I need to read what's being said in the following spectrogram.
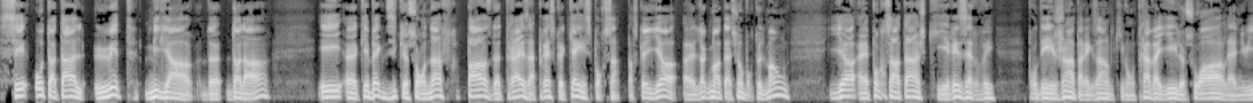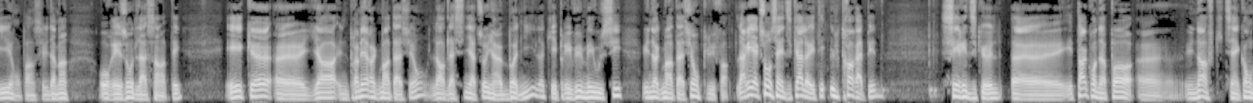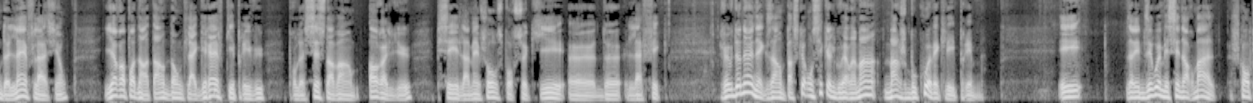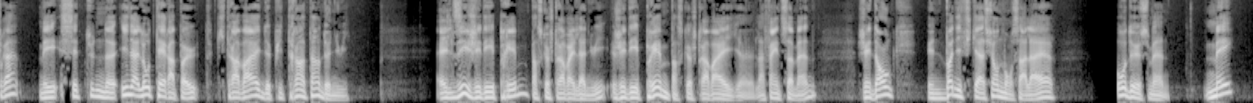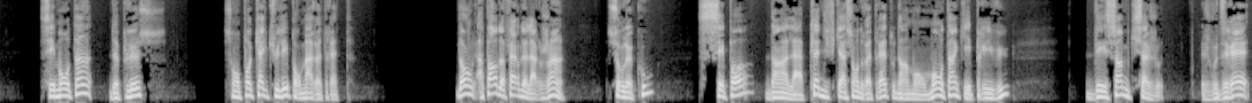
C'est au total 8 milliards de dollars. Et euh, Québec dit que son offre passe de 13 à presque 15% parce qu'il y a l'augmentation pour tout le monde, il y a un pourcentage qui est réservé pour des gens, par exemple, qui vont travailler le soir, la nuit. On pense évidemment au réseau de la santé. Et qu'il euh, y a une première augmentation. Lors de la signature, il y a un boni qui est prévu, mais aussi une augmentation plus forte. La réaction syndicale a été ultra rapide. C'est ridicule. Euh, et tant qu'on n'a pas euh, une offre qui tient compte de l'inflation, il n'y aura pas d'entente. Donc, la grève qui est prévue pour le 6 novembre aura lieu. Puis c'est la même chose pour ce qui est euh, de la FIC. Je vais vous donner un exemple parce qu'on sait que le gouvernement marche beaucoup avec les primes. Et vous allez me dire, oui, mais c'est normal. Je comprends, mais c'est une inhalothérapeute qui travaille depuis 30 ans de nuit. Elle dit, j'ai des primes parce que je travaille la nuit, j'ai des primes parce que je travaille euh, la fin de semaine, j'ai donc une bonification de mon salaire aux deux semaines. Mais ces montants de plus sont pas calculés pour ma retraite. Donc, à part de faire de l'argent sur le coup, c'est pas dans la planification de retraite ou dans mon montant qui est prévu des sommes qui s'ajoutent. Je vous dirais,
